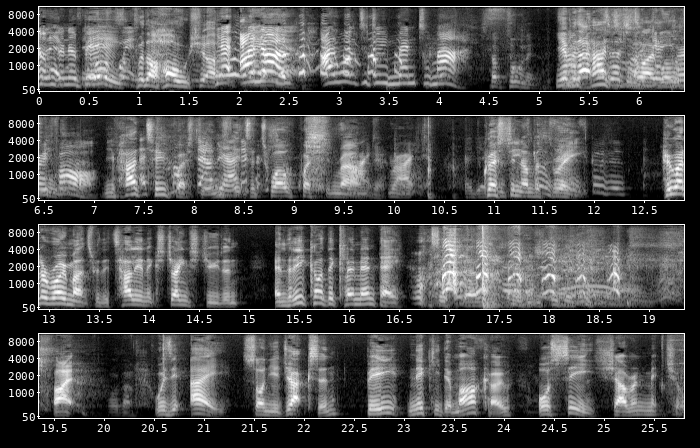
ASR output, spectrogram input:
I'm going to be. For the whole show. Yeah, I know. I want to do mental math. Stop talking. Yeah, but that to doesn't try get you very far. You've had two questions. It's a 12 question round. Right, right. Question number three. Who had a romance with Italian exchange student Enrico de Clemente? System. right. Was it A, Sonia Jackson, B, Nikki DeMarco, or C, Sharon Mitchell?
